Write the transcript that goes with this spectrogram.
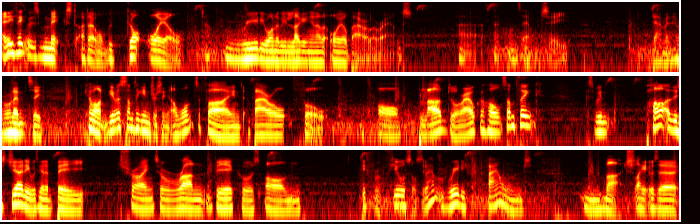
Anything that's mixed, I don't want. We've got oil. I don't really want to be lugging another oil barrel around. Uh, that one's empty. Damn it, they're all empty. Come on, give us something interesting. I want to find a barrel full of blood or alcohol, something. Because I mean, part of this journey was going to be trying to run vehicles on different fuel sources. We haven't really found much. Like it was a,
